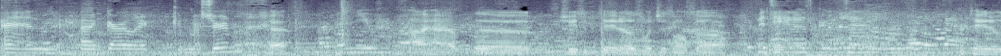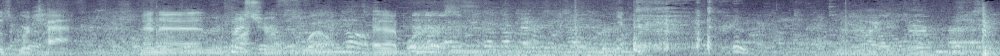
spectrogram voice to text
and uh, garlic mushrooms. Okay. And you have I have the cheesy potatoes, which is also potatoes, gratin. potatoes gratin, and then mushrooms, Mushrooms. as well, and then a. Oh,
